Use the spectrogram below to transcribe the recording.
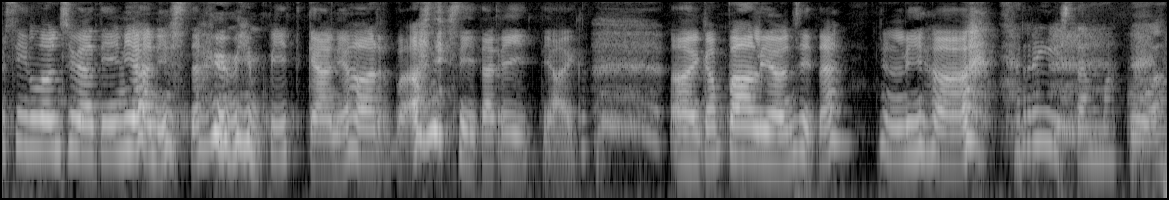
silloin syötiin jänistä hyvin pitkään ja hartaasti. Siitä riitti aika, aika paljon sitä lihaa. Riistan makua.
